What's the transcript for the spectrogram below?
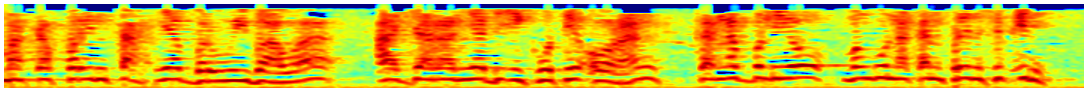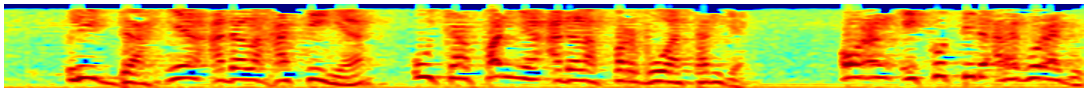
Maka perintahnya berwibawa, ajarannya diikuti orang karena beliau menggunakan prinsip ini. Lidahnya adalah hatinya, ucapannya adalah perbuatannya. Orang ikut tidak ragu-ragu.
